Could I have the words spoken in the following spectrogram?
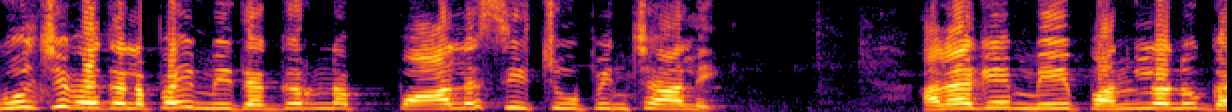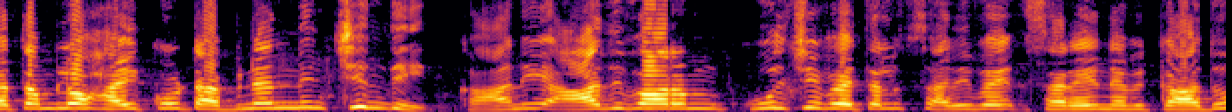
కూల్చివేతలపై మీ దగ్గరున్న పాలసీ చూపించాలి. అలాగే మీ పనులను గతంలో హైకోర్టు అభినందించింది. కానీ ఆదివారం కూల్చివేతలు సరివై సరైనవి కాదు.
